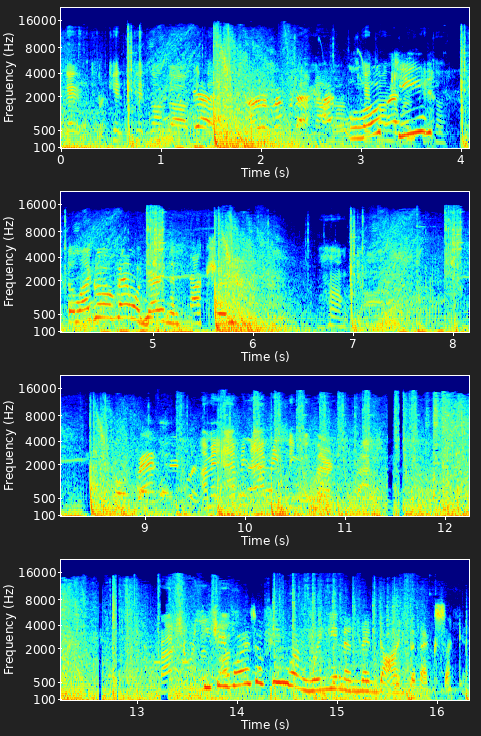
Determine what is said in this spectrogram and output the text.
Okay, kids, kids on dog. Yeah, I remember that. No, I- no, Low key, on- The Lego event was better than Faction. Oh god. Fractured I mean, I mean everything was better than Fracture. though. Fracture was DJ, us- why is a few one winging and then dying the next second?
